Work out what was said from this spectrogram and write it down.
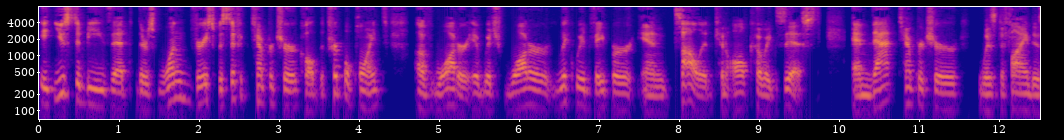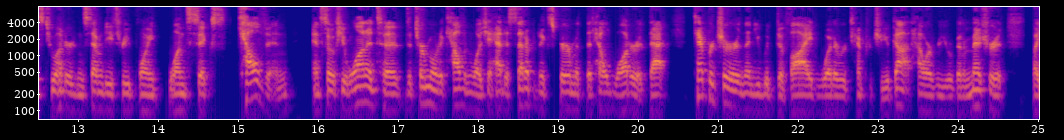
it used to be that there's one very specific temperature called the triple point of water, at which water, liquid, vapor, and solid can all coexist. And that temperature was defined as 273.16 Kelvin. And so, if you wanted to determine what a Kelvin was, you had to set up an experiment that held water at that temperature, and then you would divide whatever temperature you got, however you were going to measure it, by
